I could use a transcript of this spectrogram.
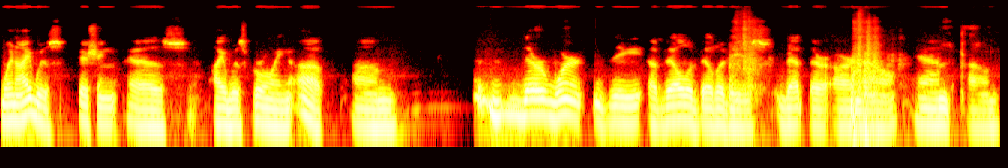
when I was fishing as I was growing up, um, there weren't the availabilities that there are now, and um,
